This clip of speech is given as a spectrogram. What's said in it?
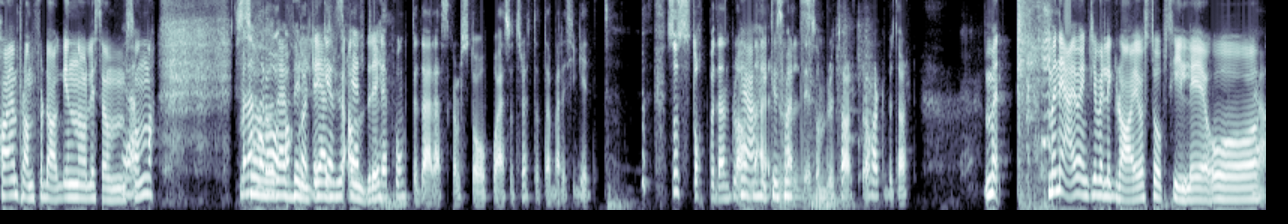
har jeg en plan for dagen og liksom Ja. sånn, da. Men jeg har òg akkurat ikke helt til det punktet der jeg skal stå opp og er så trøtt at jeg bare ikke gidder. Så stopper den planen Ja, der veldig sånn brutalt og hardt og brutalt. Men, men jeg er jo egentlig veldig glad i å stå opp tidlig og, Ja.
